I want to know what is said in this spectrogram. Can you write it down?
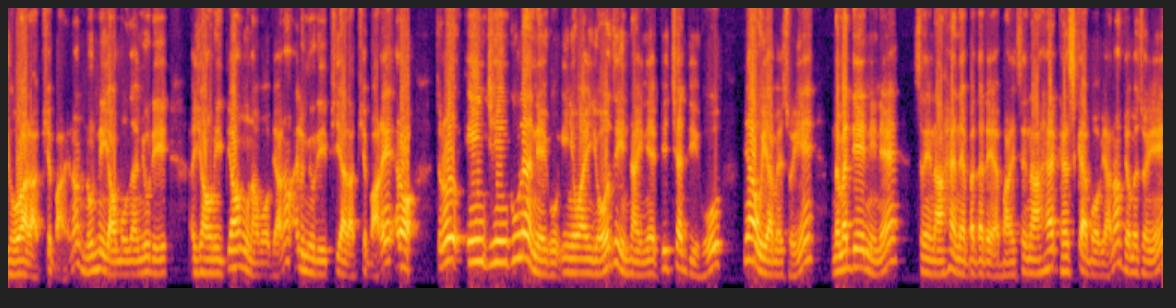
ရောရတာဖြစ်ပါတယ်เนาะနှုတ်နှစ်ရောင်ပုံစံမျိုးတွေအယောင်တွေပြောင်းနေတာပေါ့ဗျာเนาะအဲ့လိုမျိုးတွေဖြစ်ရတာဖြစ်ပါတယ်အဲ့တော့ကျွန်တော်တို့ engine coolant တွေကို engine wine ရောစေနိုင်တဲ့ပြစ်ချက်တွေကိုမျှဝေရမယ်ဆိုရင်နံပါတ်1အနေနဲ့ cylinder head နဲ့ပတ်သက်တဲ့အပိုင်း cylinder head gasket ပေါ့ဗျာเนาะပြောမယ်ဆိုရင်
